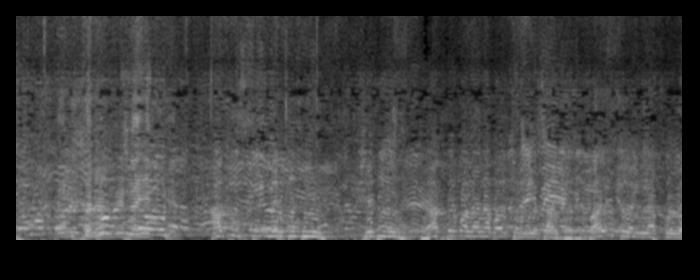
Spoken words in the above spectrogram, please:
চমৎকার সুযোগ ছিল আকিস কিং এর কিন্তু সেটি রাখতে পারলেন না বল চলে গেল সাইডে। বাইরে লাভ করল।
